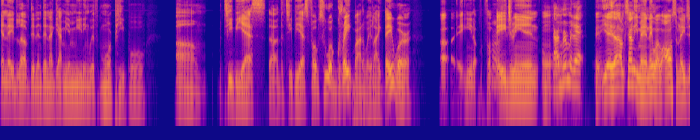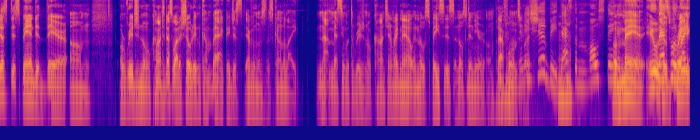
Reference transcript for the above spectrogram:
and they loved it. And then I got me a meeting with more people, um, TBS, uh, the TBS folks who were great, by the way. Like they were, uh, you know, from Huh. Adrian. On, I on- remember that. Uh, Yeah, I'm telling you, man, they were awesome. They just disbanded their um original content. That's why the show didn't come back. They just everyone's just kind of like not messing with original content right now in those spaces and those linear um, platforms. And it should be. Mhm. That's the most thing. but man, it was mess a great right now is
